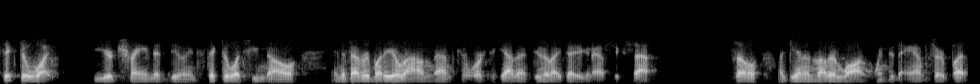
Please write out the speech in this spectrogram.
stick to what you're trained at doing. Stick to what you know. And if everybody around them can work together and do it like that, you're gonna have success. So again, another long-winded answer, but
